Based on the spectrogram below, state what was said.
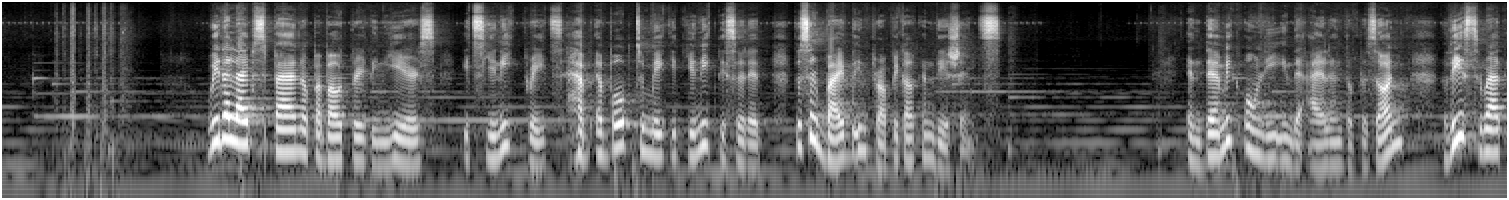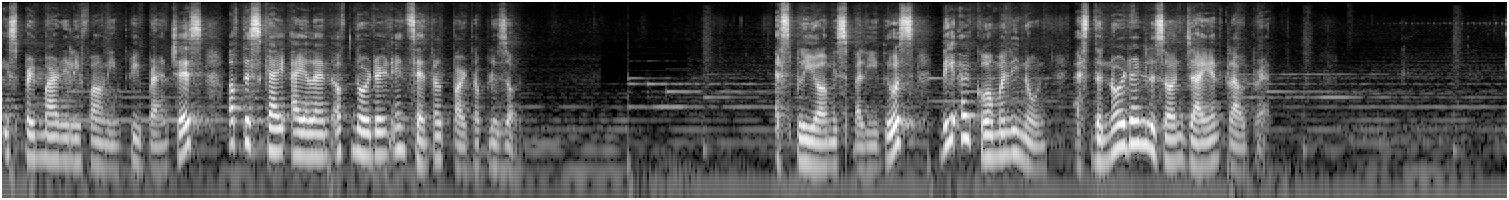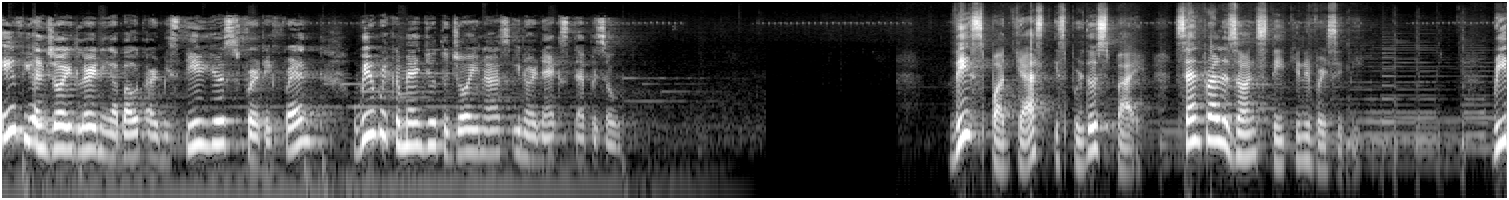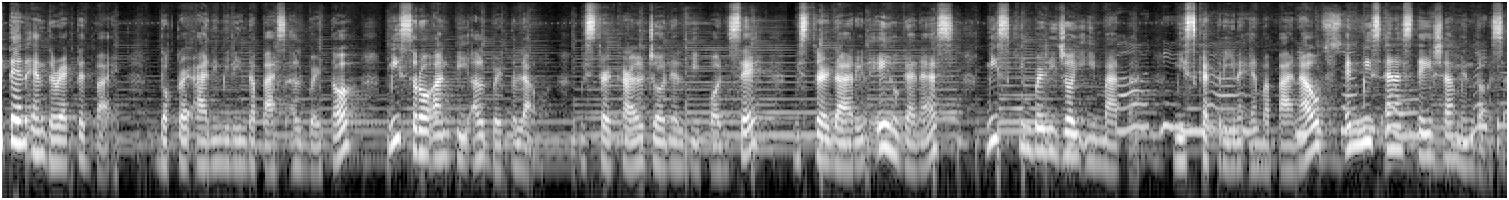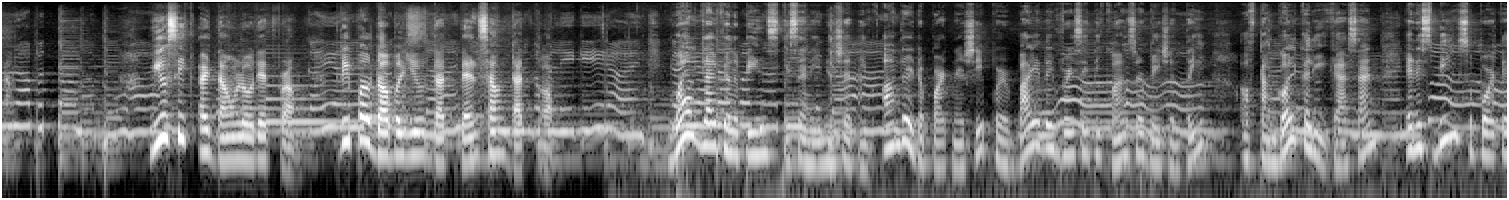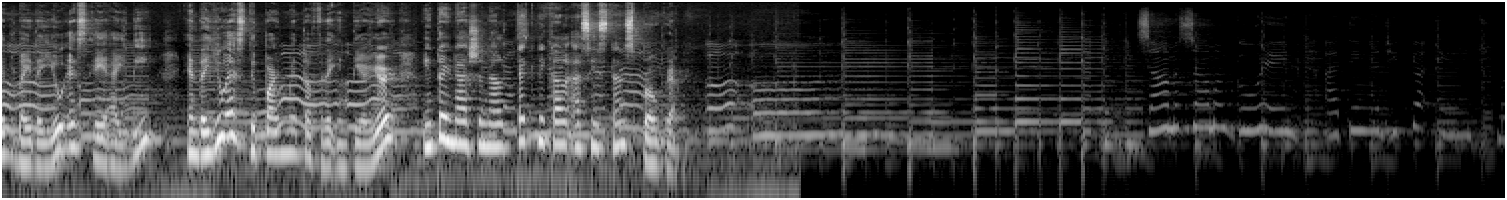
With a lifespan of about 13 years, its unique traits have evolved to make it uniquely suited to survive in tropical conditions. Endemic only in the island of Luzon, this rat is primarily found in three branches of the Sky Island of northern and central part of Luzon. As Phloeomys pallidus, they are commonly known as the Northern Luzon giant cloud rat. If you enjoyed learning about our mysterious furry friend, we recommend you to join us in our next episode. This podcast is produced by Central Luzon State University. Written and directed by Dr. Annie Melinda Paz Alberto, Ms. Roan P. Alberto Lau, Mr. Carl John L. B. Ponce, Mr. Daryl A. Huganas, Ms. Kimberly Joy E. Mata, Ms. Katrina Emma Panaw, and Ms. Anastasia Mendoza. Music are downloaded from www.bensound.com. Wildlife Philippines is an initiative under the partnership for Biodiversity Conservation 3 of Tanggol Kalikasan and is being supported by the USAID and the US Department of the Interior International Technical Assistance Program.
